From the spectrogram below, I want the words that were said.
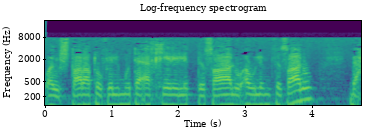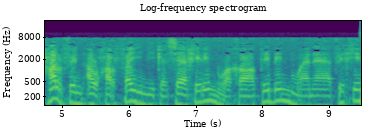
ويشترط في المتأخر الاتصال أو الانفصال بحرف أو حرفين كساخر وخاطب ونافخ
